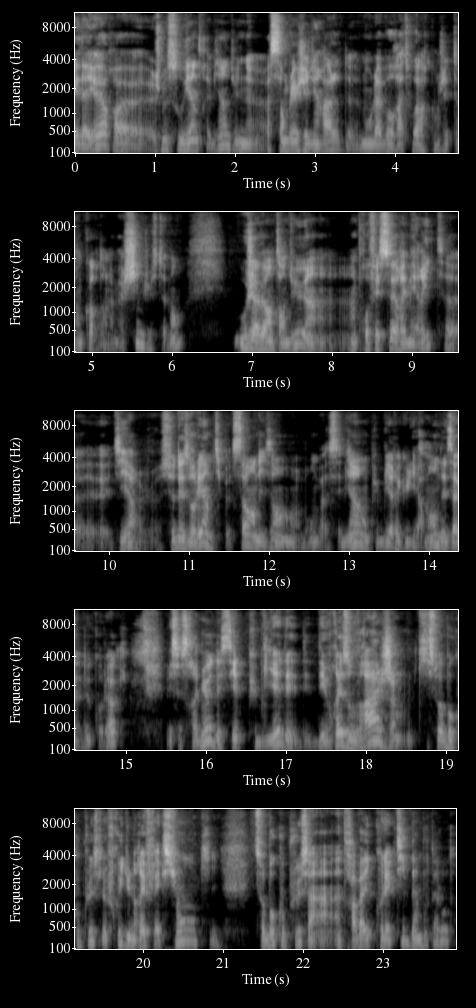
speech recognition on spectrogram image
Et d'ailleurs, euh, je me souviens très bien d'une assemblée générale de mon laboratoire quand j'étais encore dans la machine, justement, où j'avais entendu un, professeur émérite euh, dire se désoler un petit peu de ça en disant bon bah c'est bien, on publie régulièrement des actes de colloque, mais ce serait mieux d'essayer de publier des, vrais ouvrages qui soient beaucoup plus le fruit d'une réflexion, qui, soient beaucoup plus un, travail collectif d'un bout à l'autre.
